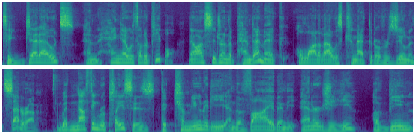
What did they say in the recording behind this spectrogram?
to get out and hang out with other people. Now, obviously, during the pandemic, a lot of that was connected over Zoom, etc. But nothing replaces the community and the vibe and the energy of being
